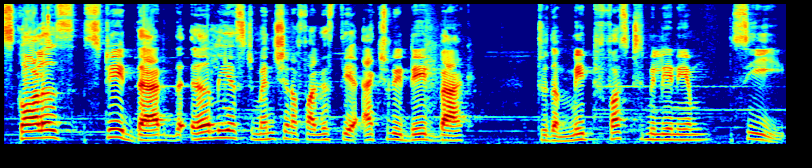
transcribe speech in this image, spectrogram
Scholars state that the earliest mention of Agastya actually date back to the mid first millennium CE.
